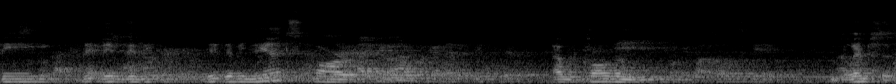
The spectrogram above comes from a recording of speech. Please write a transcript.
The, the, the, the, the, the vignettes are, uh, I would call them glimpses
